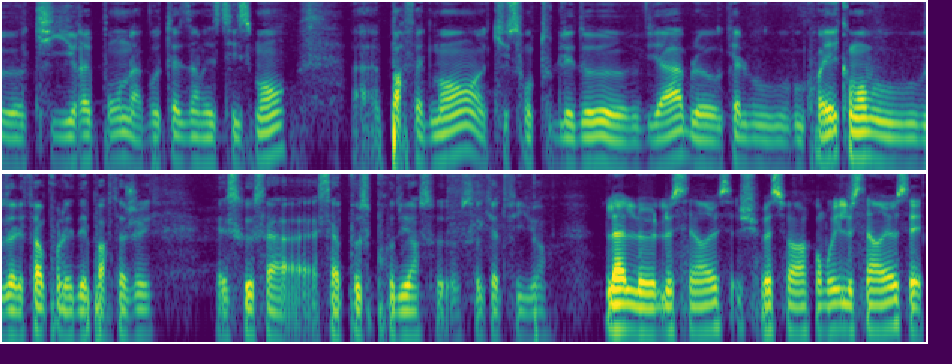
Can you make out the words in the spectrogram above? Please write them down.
euh, qui répondent à vos tests d'investissement euh, parfaitement, qui sont toutes les deux viables, auxquelles vous, vous croyez. Comment vous, vous allez faire pour les départager? Est-ce que ça, ça, peut se produire, ce, ce cas de figure? Là, le, scénario, je suis pas sûr d'avoir compris. Le scénario, c'est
